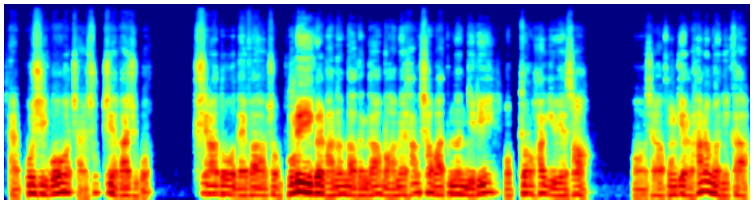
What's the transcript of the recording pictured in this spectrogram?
잘 보시고 잘 숙지해가지고 혹시라도 내가 좀 불이익을 받는다든가 마음에 상처받는 일이 없도록 하기 위해서 어, 제가 공개를 하는 거니까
